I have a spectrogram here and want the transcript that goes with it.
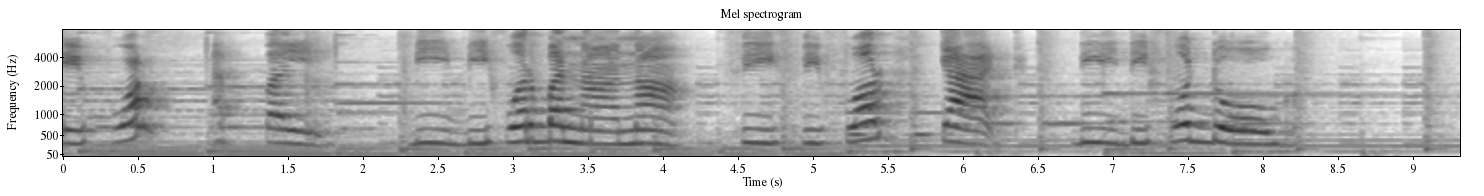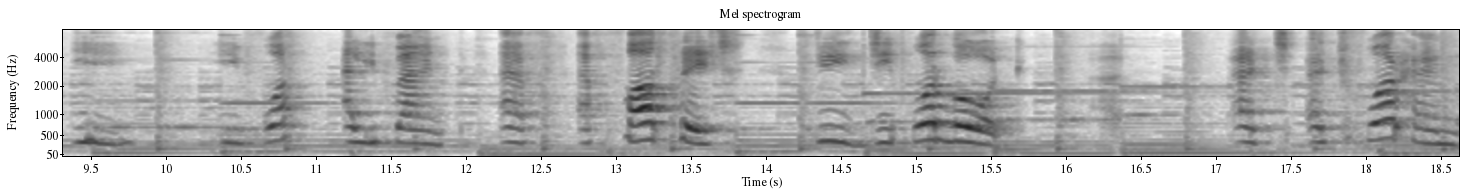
A for apple. B, B for banana. C, C for cat. D, D for dog. E, E for elephant. F, F for fish. G, G for goat. H, H for hen.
